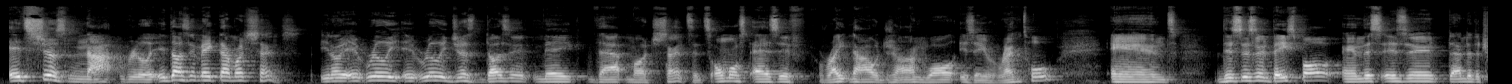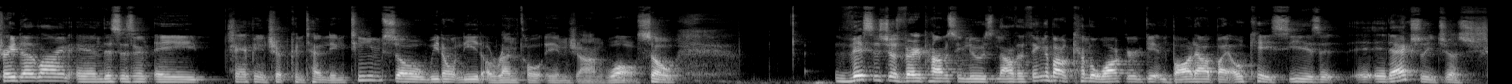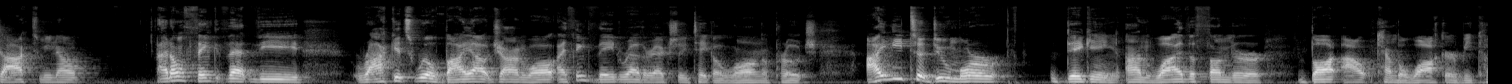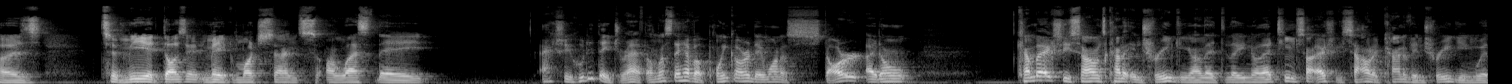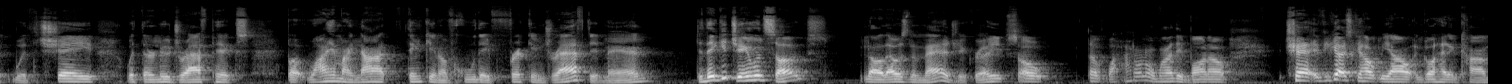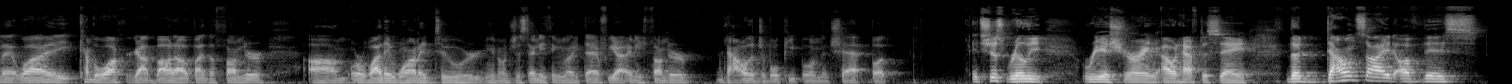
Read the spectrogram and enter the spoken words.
it's just not really it doesn't make that much sense. You know, it really it really just doesn't make that much sense. It's almost as if right now John Wall is a rental and this isn't baseball and this isn't the end of the trade deadline and this isn't a championship contending team, so we don't need a rental in John Wall. So this is just very promising news. Now the thing about Kemba Walker getting bought out by OKC is it it actually just shocked me. Now I don't think that the Rockets will buy out John Wall. I think they'd rather actually take a long approach. I need to do more digging on why the Thunder bought out Kemba Walker because to me it doesn't make much sense unless they actually who did they draft? Unless they have a point guard they want to start. I don't Kemba actually sounds kind of intriguing on that. You know, that team actually sounded kind of intriguing with with Shai, with their new draft picks. But why am I not thinking of who they freaking drafted, man? Did they get Jalen Suggs? No, that was the Magic, right? So the I don't know why they bought out. Chat, if you guys can help me out and go ahead and comment why Kemba Walker got bought out by the Thunder, um, or why they wanted to, or you know, just anything like that. If we got any Thunder knowledgeable people in the chat, but it's just really reassuring. I would have to say the downside of this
